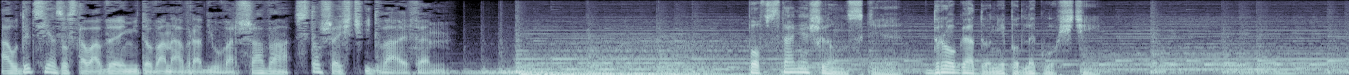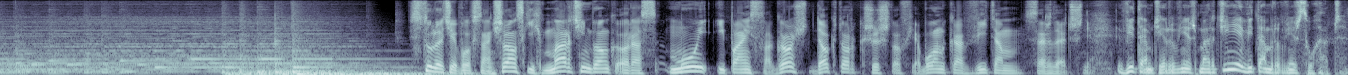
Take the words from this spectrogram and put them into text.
Audycja została wyemitowana w Radiu Warszawa 106 i 2 FM. Powstania Śląskie. Droga do niepodległości. Stulecie Powstań Śląskich, Marcin Bąk oraz mój i Państwa gość, dr Krzysztof Jabłonka. Witam serdecznie. Witam Cię również, Marcinie, witam również słuchaczy.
